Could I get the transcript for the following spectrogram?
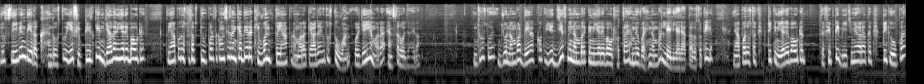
जो सेवन दे रखा है दोस्तों, ये फिफ्टी के ज़्यादा नियर अबाउट है। तो यहाँ पर दोस्तों, सबसे ऊपर से कौन सी संख्या दे रखी? वन तो यहाँ पर हमारा क्या आ जाएगा दोस्तों वन और यही हमारा आंसर हो जाएगा। दोस्तों, जो नंबर दे रखा होता है, ये जिस भी नंबर के नियर अबाउट होता है, हमें वही नंबर ले लिया जाता है दोस्तों, ठीक है? यहाँ पर दोस्तों फिफ्टी के नियर अबाउट है तो फिफ्टी बीच में आ रहा था फिफ्टी के ऊपर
